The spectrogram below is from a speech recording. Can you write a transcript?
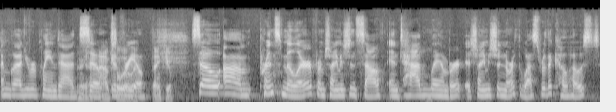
I'm glad you were playing dad. Yeah, so absolutely. good for you. Thank you. So um, Prince Miller from Shawnee Mission South and Tad Lambert at Shawnee Mission Northwest were the co-hosts.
